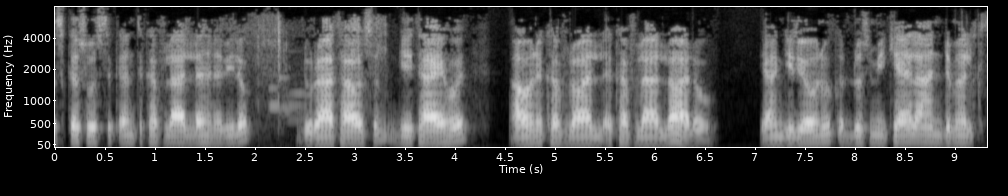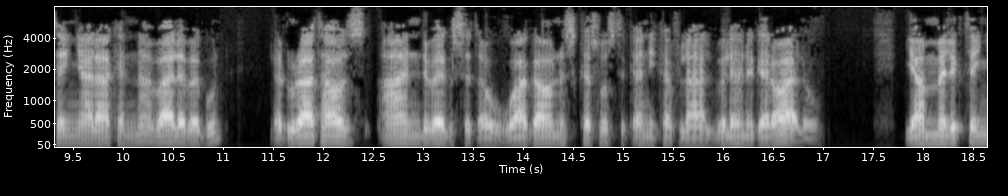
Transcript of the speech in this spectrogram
እስከ ሶስት ቀን ትከፍላለህን ቢለው ዱራታውስም ጌታዬ ሆይ አሁን እከፍላለሁ አለው። ያን ጊዜውኑ ቅዱስ ሚካኤል አንድ መልክተኛ ላከና ባለበጉን ለዱራታውስ አንድ በግ ስጠው፣ ዋጋውን እስከ ሶስት ቀን ይከፍልሃል ብለህ ንገረው አለው። ያም መልእክተኛ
